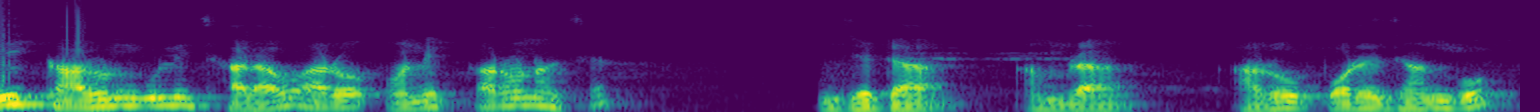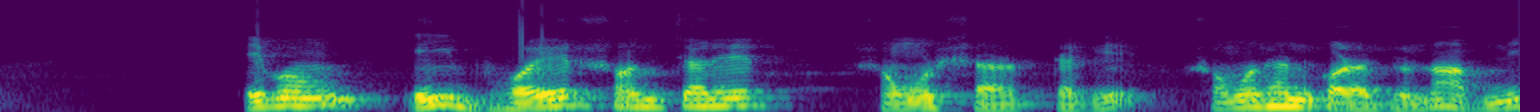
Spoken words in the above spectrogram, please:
এই কারণগুলি ছাড়াও আরও অনেক কারণ আছে, যেটা আমরা আরও পরে জানব। এবং এই ভয়ের সঞ্চারের সমস্যাটাকে সমাধান করার জন্য আপনি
